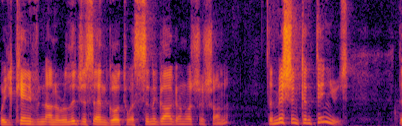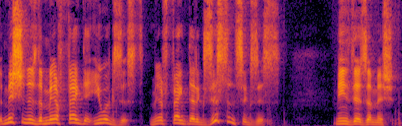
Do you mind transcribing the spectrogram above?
or you can't even, on a religious end, go to a synagogue on Rosh Hashanah. The mission continues. The mission is the mere fact that you exist. Mere fact that existence exists means there's a mission.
